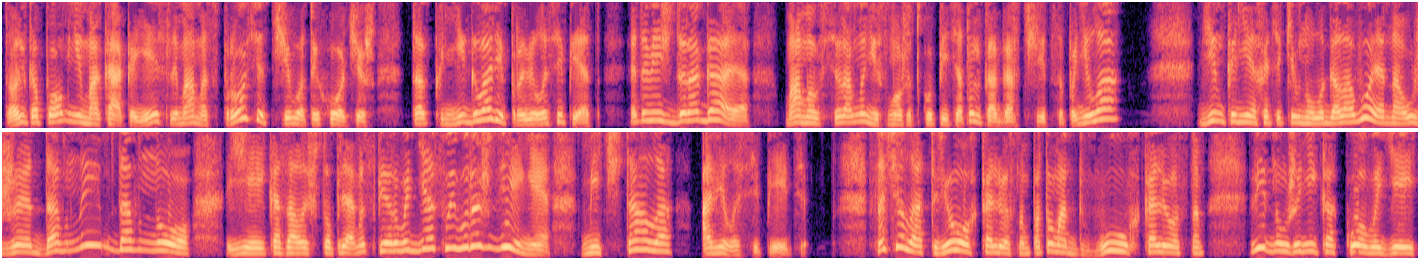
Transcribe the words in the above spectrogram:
Только помни, макака, если мама спросит, чего ты хочешь, так не говори про велосипед. Это вещь дорогая, мама все равно не сможет купить, а только огорчится. Поняла?» Динка нехотя кивнула головой, она уже давным-давно, ей казалось, что прямо с первого дня своего рождения мечтала о велосипеде. Сначала о трехколесном, потом о двухколесном. Видно, уже никакого ей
